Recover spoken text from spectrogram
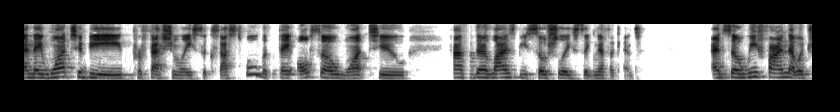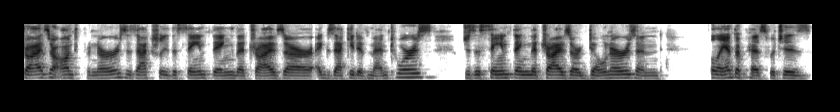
And they want to be professionally successful, but they also want to have their lives be socially significant. And so we find that what drives our entrepreneurs is actually the same thing that drives our executive mentors, which is the same thing that drives our donors and philanthropists, which is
